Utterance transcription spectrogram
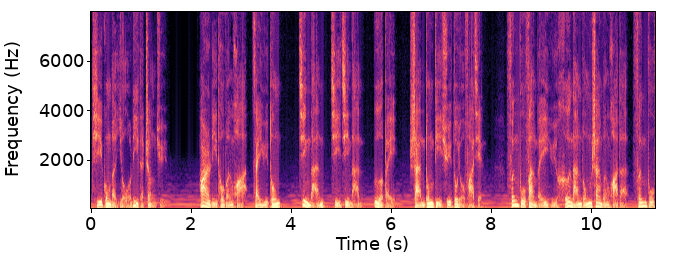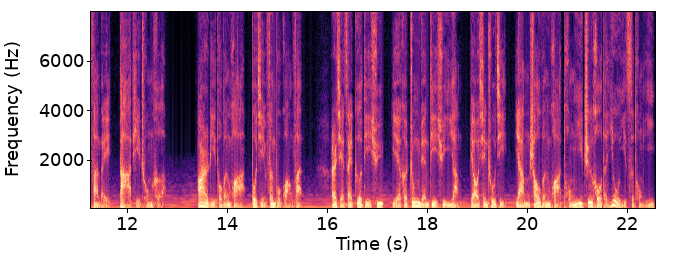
提供了有力的证据。二里头文化在豫东、晋南及晋南、鄂北、陕东地区都有发现，分布范围与河南龙山文化的分布范围大体重合。二里头文化不仅分布广泛，而且在各地区也和中原地区一样，表现出继仰韶文化统一之后的又一次统一。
